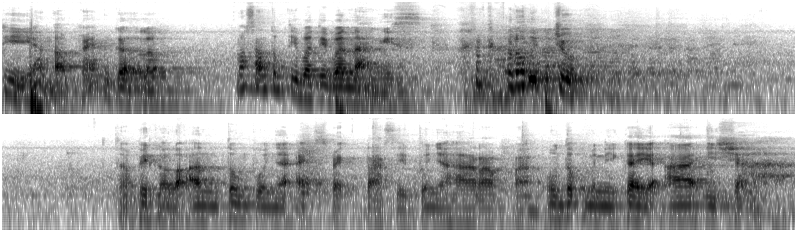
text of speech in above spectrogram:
dia, ngapain galau? Mas antum tiba-tiba nangis? Lucu. Tapi kalau antum punya ekspektasi, punya harapan untuk menikahi Aisyah,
